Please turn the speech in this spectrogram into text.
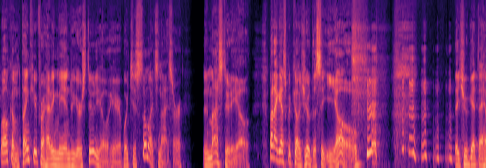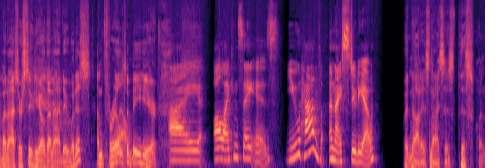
Welcome. Thank you for having me into your studio here, which is so much nicer than my studio. But I guess because you're the CEO, that you get to have a nicer studio than I do. But it's I'm thrilled Well. to be here. I all I can say is you have a nice studio. But not as nice as this one.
